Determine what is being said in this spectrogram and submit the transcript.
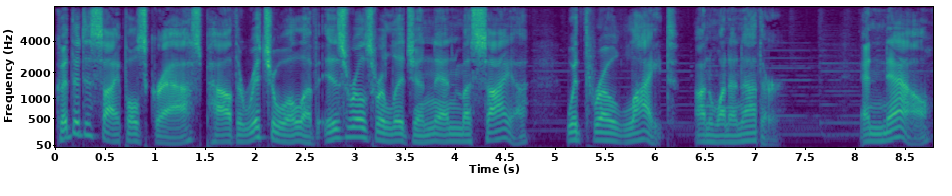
could the disciples grasp how the ritual of Israel's religion and Messiah would throw light on one another. And now,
